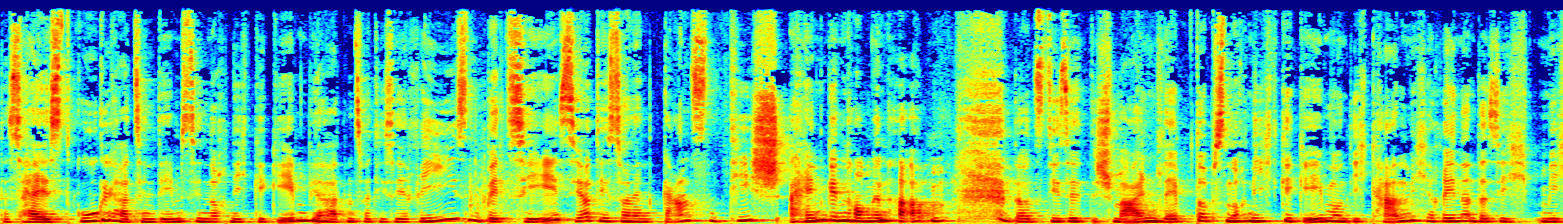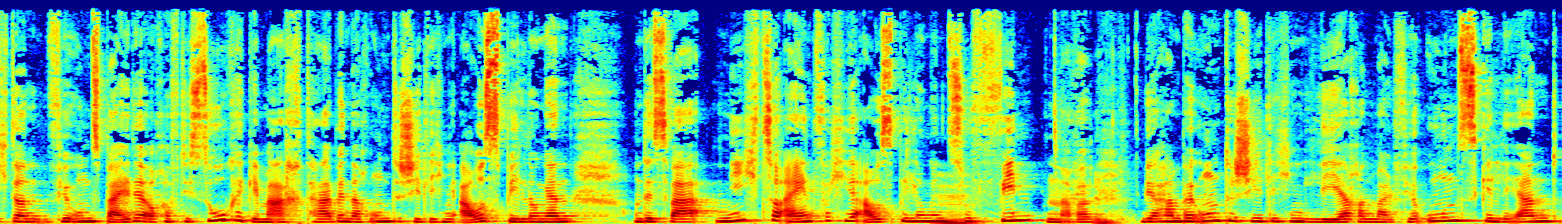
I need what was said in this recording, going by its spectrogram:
Das heißt, Google hat es in dem Sinn noch nicht gegeben. Wir hatten zwar diese riesen PCs, ja, die so einen ganzen Tisch eingenommen haben. Da hat es diese schmalen Laptops noch nicht gegeben und ich kann mich erinnern, dass ich mich dann für uns beide auch auf die Suche gemacht habe nach unterschiedlichen Ausbildungen und es war nicht so einfach, hier Ausbildungen mhm. zu finden, aber Stimmt. wir haben bei unterschiedlichen Lehrern mal für uns gelernt,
